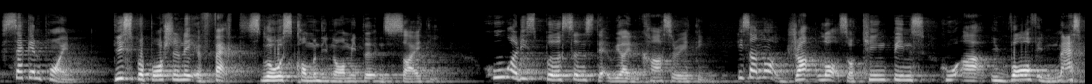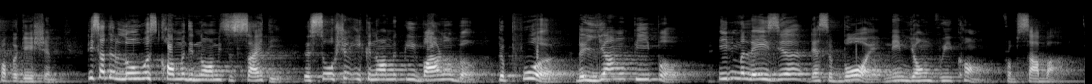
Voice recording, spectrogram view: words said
Second point, disproportionately affects lowest common denominator in society. Who are these persons that we are incarcerating? These are not drug lords or kingpins who are involved in mass propagation. These are the lowest common denominator in society, the socio-economically vulnerable, the poor, the young people. In Malaysia, there's a boy named Yong Vui Kong from Sabah.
